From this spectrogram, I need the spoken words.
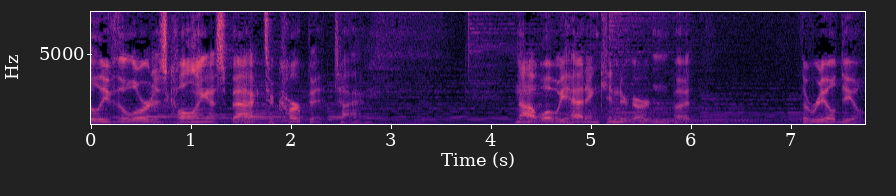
believe the Lord is calling us back to carpet time. Not what we had in kindergarten, but the real deal.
